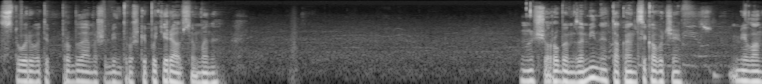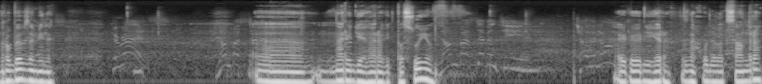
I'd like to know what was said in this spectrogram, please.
створювати проблеми, щоб він трошки потірявся в мене. Ну що, робимо заміни. Так, цікаво, чи Мілан робив заміни. Е, на Рюдігера відпасую. Рюдігер знаходить Олександра.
